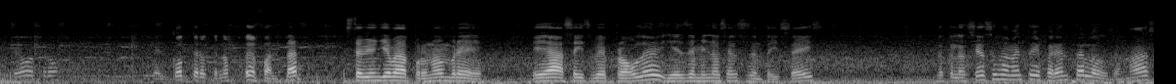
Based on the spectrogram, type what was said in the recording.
Este otro. El helicóptero que no puede faltar. Este avión lleva por nombre EA6B Prowler y es de 1966. Lo que lo hacía sumamente diferente a los demás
